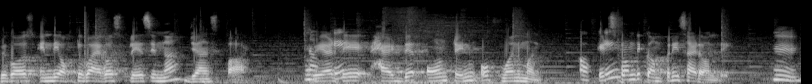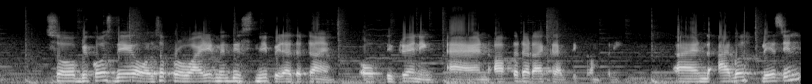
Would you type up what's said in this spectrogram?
because in the October I was placed in a Giants Park where they had their own training of one month. Okay. It's from the company side only. Hmm. So because they also provided me the snippet at the time of the training, and after that I cracked the company, and I was placed in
